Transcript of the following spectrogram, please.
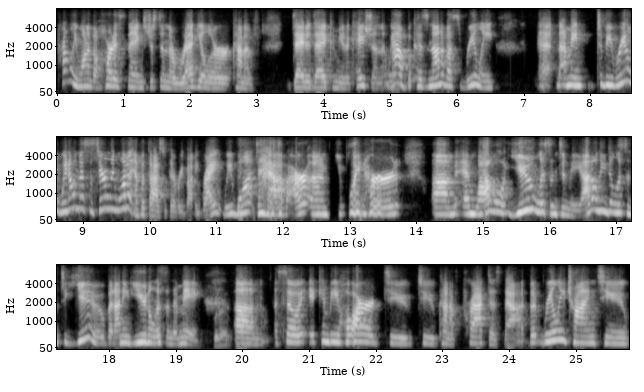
probably one of the hardest things just in the regular kind of day to day communication that we have because none of us really, I mean, to be real, we don't necessarily want to empathize with everybody, right? We want to have our own viewpoint heard. Um, and why won't you listen to me? I don't need to listen to you, but I need you to listen to me. Right. Um, so it, it can be hard to to kind of practice that, but really trying to,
